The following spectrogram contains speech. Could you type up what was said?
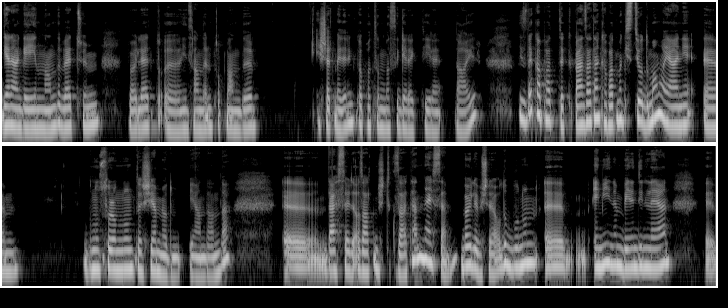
genelge yayınlandı ve tüm böyle e, insanların toplandığı işletmelerin kapatılması gerektiğine dair. Biz de kapattık. Ben zaten kapatmak istiyordum ama yani e, bunun sorumluluğunu taşıyamıyordum bir yandan da. E, dersleri de azaltmıştık zaten. Neyse böyle bir şey oldu. Bunun e, eminim beni dinleyen e,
